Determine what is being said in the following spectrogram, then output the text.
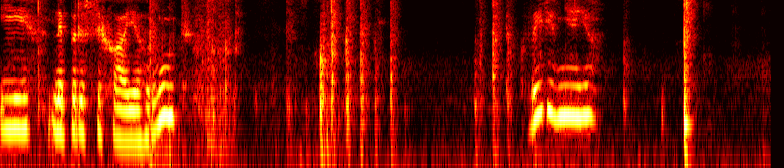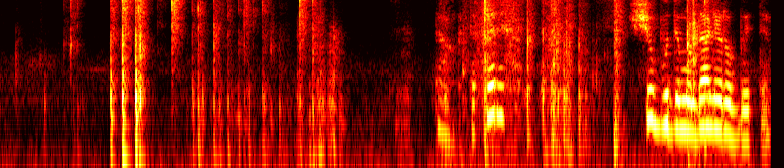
І не пересихає ґрунт. Так, вирівняю. Так, тепер що будемо далі робити?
